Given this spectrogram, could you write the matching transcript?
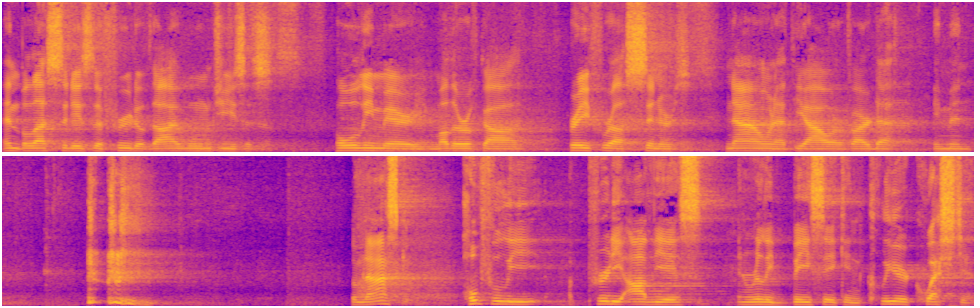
and blessed is the fruit of thy womb, Jesus. Holy Mary, Mother of God, pray for us sinners, now and at the hour of our death. Amen. so I'm going to ask, hopefully, a pretty obvious and really basic and clear question.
